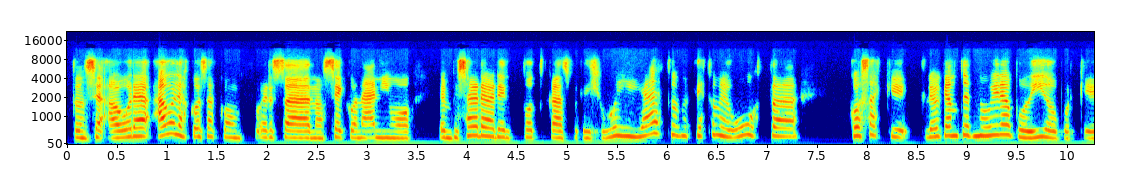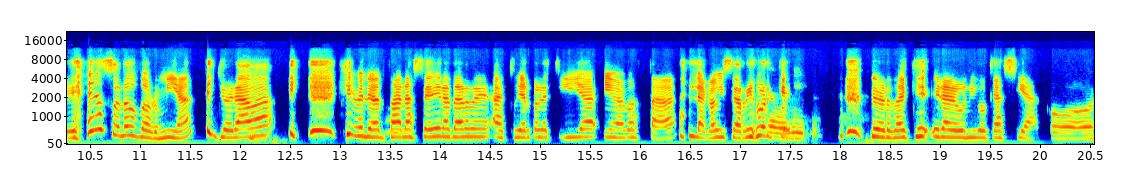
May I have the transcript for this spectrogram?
Entonces ahora hago las cosas con fuerza, no sé, con ánimo. Empecé a grabar el podcast porque dije, oye, ya esto, esto me gusta, cosas que creo que antes no hubiera podido porque solo dormía, lloraba y, me levantaba a las 6 de la tarde a estudiar con la chiquilla y me acostaba la cama y se porque de verdad que era lo único que hacía. Como,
